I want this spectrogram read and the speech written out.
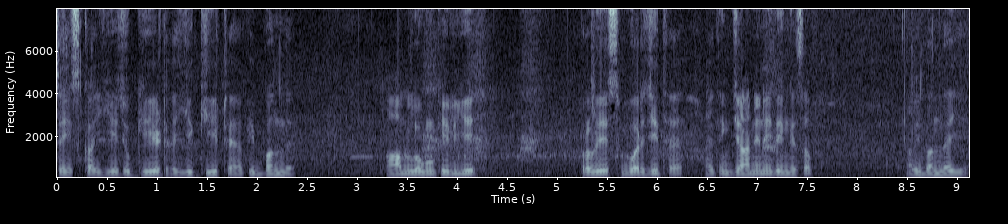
से इसका ये जो गेट है, ये गेट है अभी बंद है। आम लोगों के लिए प्रवेश वर्जित है। आई थिंक जाने नहीं देंगे सब। अभी बंद है ये।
